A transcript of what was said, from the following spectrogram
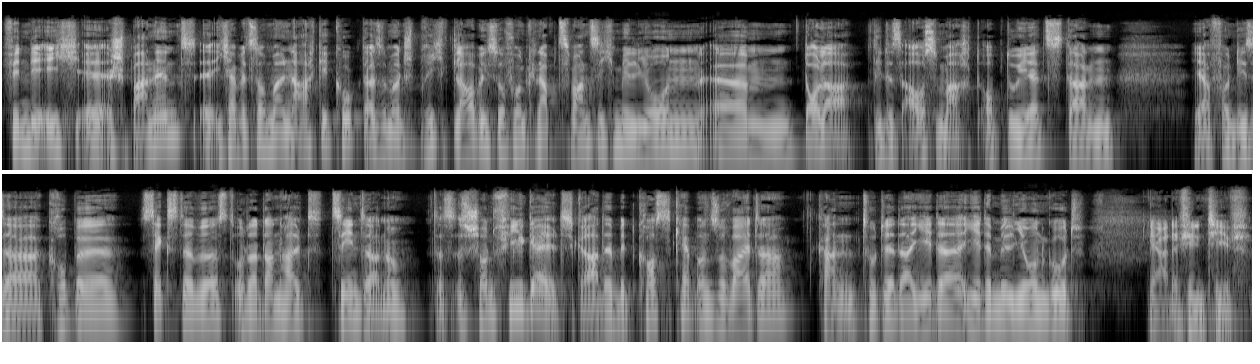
finde ich, äh, spannend. Ich habe jetzt noch mal nachgeguckt. Also man spricht, glaube ich, so von knapp 20 Millionen ähm, Dollar, die das ausmacht. Ob du jetzt dann ja von dieser Gruppe Sechster wirst oder dann halt Zehnter, ne? Das ist schon viel Geld. Gerade mit Cost Cap und so weiter kann tut dir da jeder jede Million gut. Ja, definitiv.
